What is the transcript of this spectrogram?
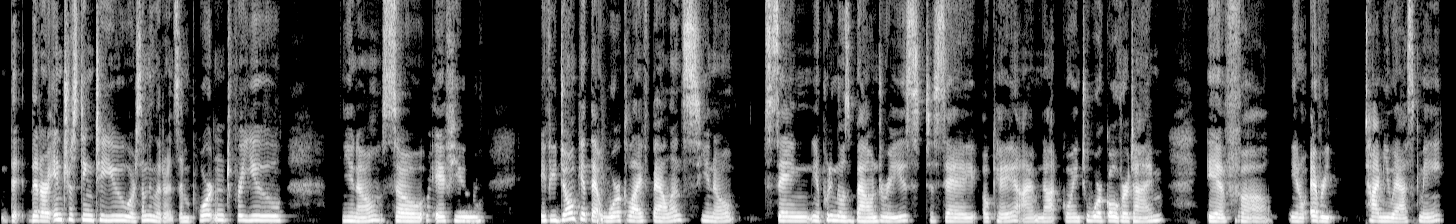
that, that are interesting to you or something that is important for you, you know? So right. if you, if you don't get that work life balance, you know, saying, you know, putting those boundaries to say, okay, I'm not going to work overtime if, uh, you know, every time you ask me,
